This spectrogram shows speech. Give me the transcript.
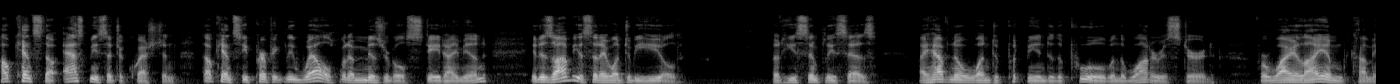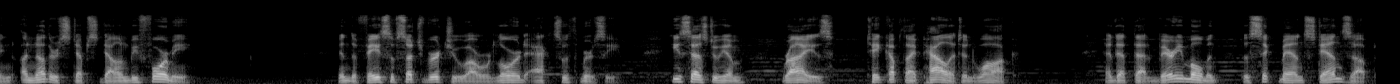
how canst thou ask me such a question? Thou canst see perfectly well what a miserable state I'm in. It is obvious that I want to be healed. But he simply says, I have no one to put me into the pool when the water is stirred, for while I am coming, another steps down before me. In the face of such virtue, our Lord acts with mercy. He says to him, Rise, take up thy pallet and walk. And at that very moment, the sick man stands up,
